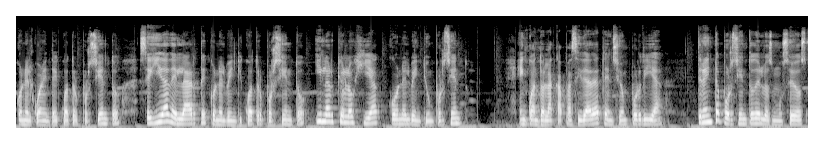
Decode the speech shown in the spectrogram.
con el 44%, seguida del arte con el 24% y la arqueología con el 21%. En cuanto a la capacidad de atención por día, 30% de los museos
